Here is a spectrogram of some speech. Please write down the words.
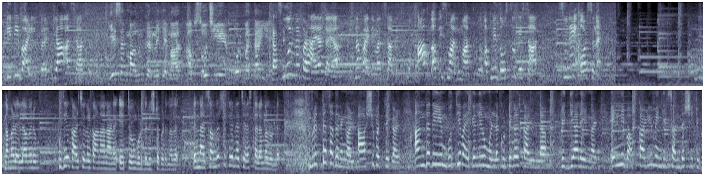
खेती बाड़ी पर क्या असर होते हैं ये सब मालूम करने के बाद आप सोचिए और बताइए स्कूल में पढ़ाया गया कितना फायदेमंद साबित हुआ आप अब इस मालूमात को अपने दोस्तों के साथ सुने और सुनाएं നമ്മളെല്ലാവരും പുതിയ കാഴ്ചകൾ കാണാനാണ് ഏറ്റവും കൂടുതൽ ഇഷ്ടപ്പെടുന്നത്. എന്നാൽ സന്ദർശിക്കേണ്ട ചില സ്ഥലങ്ങളുണ്ട്. വൃദ്ധസദനങ്ങൾ ആശുപത്രികൾ അന്ധതയും ബുദ്ധിവൈകല്യവുമുള്ള കുട്ടികൾക്കായുള്ള വിദ്യാലയങ്ങൾ എന്നിവ കഴിയുമെങ്കിൽ സന്ദർശിക്കുക.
